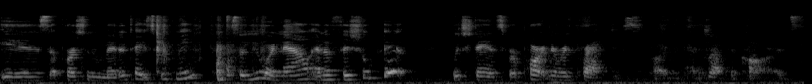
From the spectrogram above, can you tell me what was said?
is a person who meditates with me. So you are now an official pip, which stands for Partner in Practice. Pardon I dropped the cards.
